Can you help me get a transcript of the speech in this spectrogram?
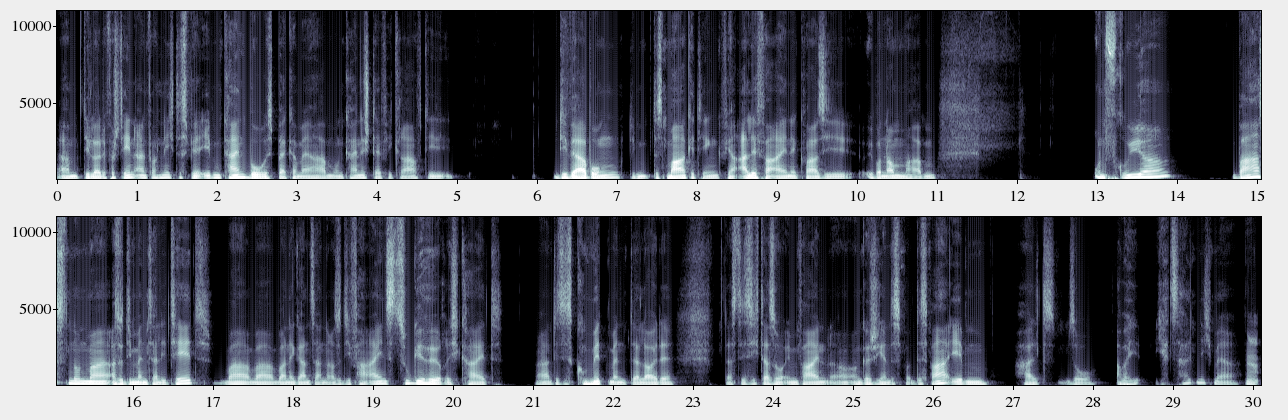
ähm, die Leute verstehen einfach nicht, dass wir eben keinen Boris Becker mehr haben und keine Steffi Graf, die die Werbung, die, das Marketing für alle Vereine quasi übernommen haben. Und früher war es nun mal, also die Mentalität war, war, war eine ganz andere. Also die Vereinszugehörigkeit, ja, dieses Commitment der Leute, dass die sich da so im Verein äh, engagieren, das, das war eben halt so. Aber jetzt halt nicht mehr. Ja.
